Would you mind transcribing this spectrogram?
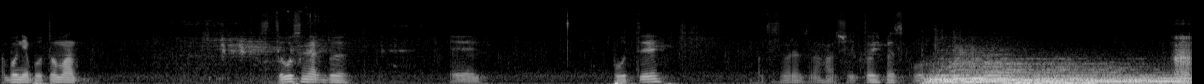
Albo nie, bo to ma... Z tyłu są jakby... Yy, buty. A to są ręce, aha, czyli ktoś bez głowy. A.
